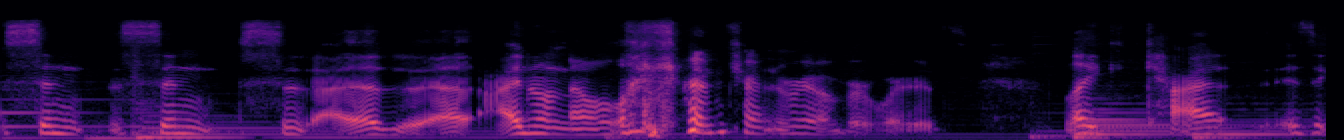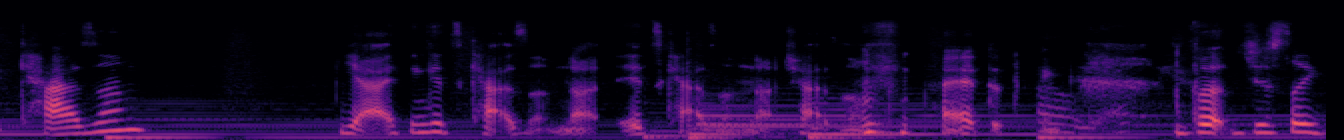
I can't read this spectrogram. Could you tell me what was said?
sin, sin, sin uh, I don't know. Like I'm trying to remember words. Like cat, is it chasm? Yeah, I think it's chasm. Not it's chasm, not chasm. I had to think oh yeah. but just like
